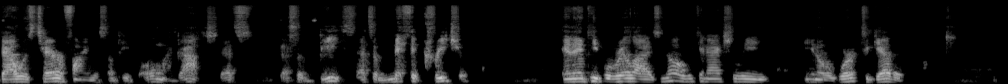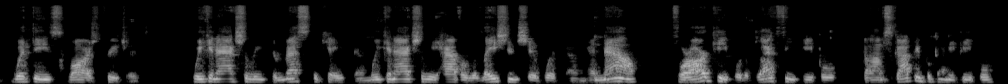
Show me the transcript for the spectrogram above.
that was terrifying to some people. Oh my gosh, that's that's a beast. That's a mythic creature. And then people realize, no, we can actually, you know, work together with these large creatures. We can actually domesticate them. We can actually have a relationship with them. And now, for our people, the Blackfeet people, the Amskapi people,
